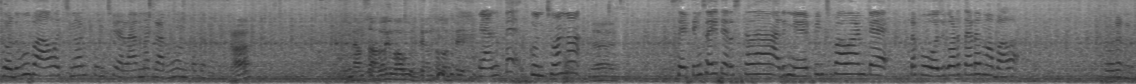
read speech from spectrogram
చదువు బాగా వచ్చిన వాళ్ళకి కొంచెం ఎలా అన్నా గర్వం టెన్త్ అంతే అంటే కొంచెం అన్న సెట్టింగ్స్ అవి తెలుసు కదా అది నేర్పించు బావా అంటే. ఇట్లా పోజు కొడతాడు మా బావ. చూడండి.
